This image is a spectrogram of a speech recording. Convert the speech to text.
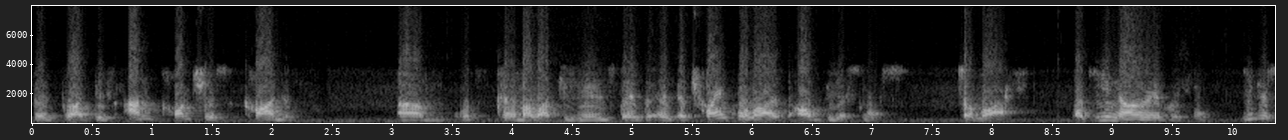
There's like this unconscious kind of, um, what's the term I like to use? There's a, a tranquilized obviousness to life. Like you know everything. You just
